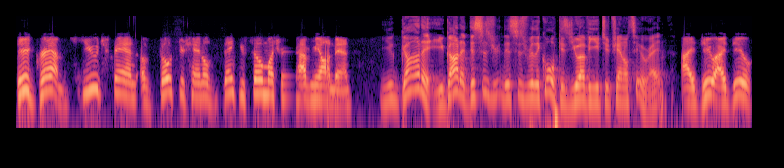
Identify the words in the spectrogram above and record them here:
Dude, Graham, huge fan of both your channels. Thank you so much for having me on, man. You got it. You got it. This is this is really cool because you have a YouTube channel too, right? I do. I do.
